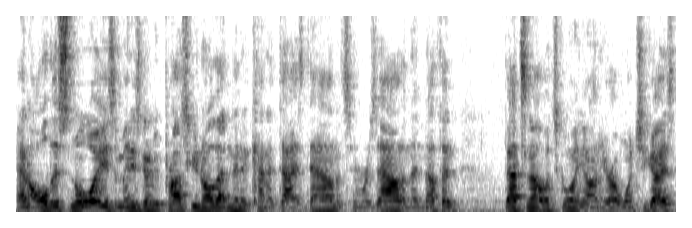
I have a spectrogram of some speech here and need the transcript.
and all this noise, and Minnie's gonna be prosecuting all that, and then it kind of dies down and simmers out, and then nothing. That's not what's going on here. I want you guys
